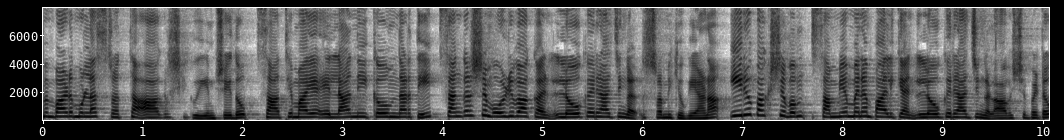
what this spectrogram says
ലോകമെമ്പാടുമുള്ള ശ്രദ്ധ ആകർഷിക്കുകയും ചെയ്തു. സാധ്യമായ എല്ലാ നീക്കവും നടത്തി സംഘർഷം ഒഴിവാക്കാൻ ലോകരാജ്യങ്ങൾ ശ്രമിക്കുകയാണ്. ഇരുപക്ഷവും സംയമനം പാലിക്കാൻ ലോകരാജ്യങ്ങൾ ആവശ്യപ്പെട്ടു.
